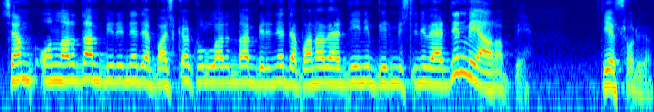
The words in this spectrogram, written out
Sen onlardan birine de başka kullarından birine de bana verdiğinin bir mislini verdin mi ya Rabbi? diye soruyor.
